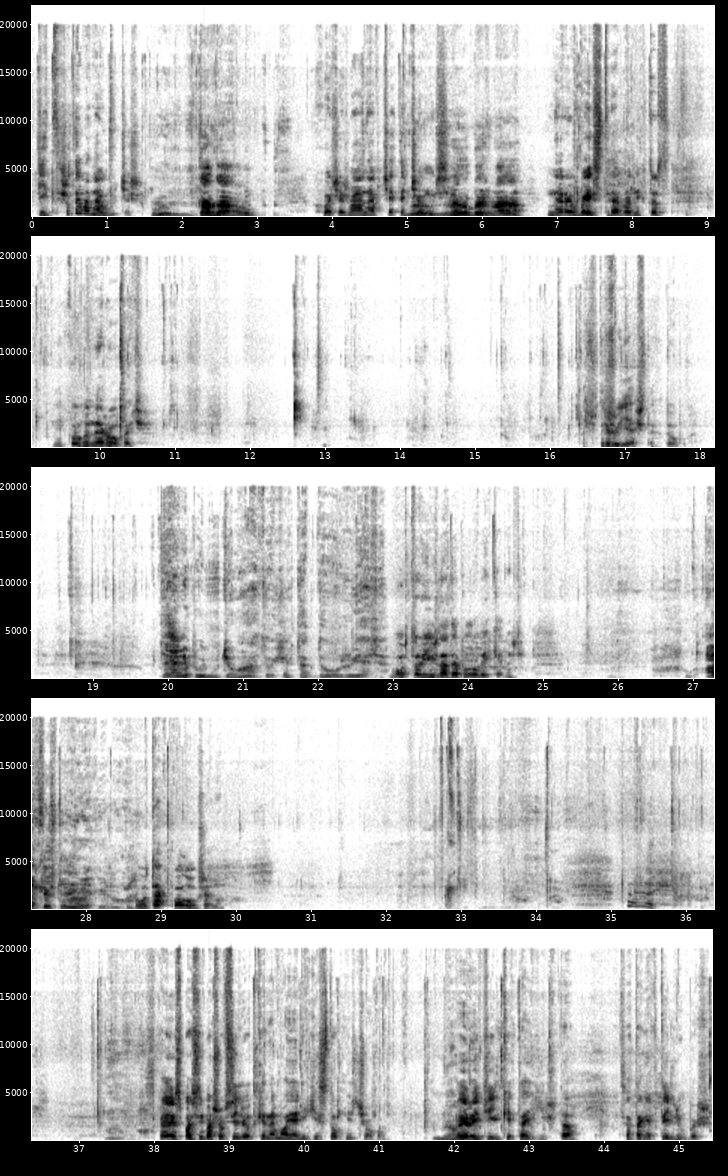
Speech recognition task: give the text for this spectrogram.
Дід, що ти мене учиш? ну, та да, ну, Хочеш мене навчити ну, чомусь? не ж мене. Не роби з тебе, ніхто з- нікого не робить. Ти жуєш так довго? Та я не пойму, чому вона той так довго жується. Бо її ж треба було викинути. А це ж ти не викинула. Бо так положено. Скажи спасіба, що в сільотки немає ні кісток, нічого. Бери тільки та їж, да? Це так, як ти любиш.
